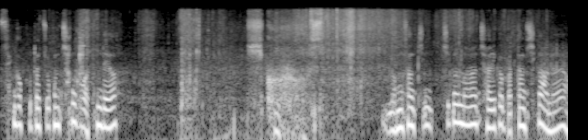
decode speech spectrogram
생각보다 조금 찬 것 같은데요? 이거 영상 찍, 찍을 만한 자리가 마땅치가 않아요.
